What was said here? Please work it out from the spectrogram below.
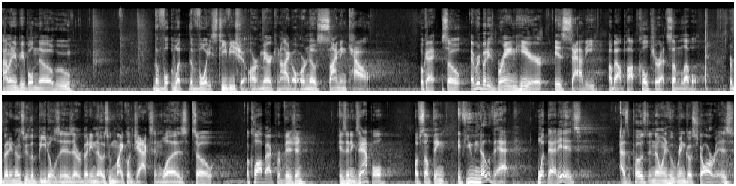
How many people know who the vo- what the Voice TV show or American Idol or know Simon Cowell? Okay, so everybody's brain here is savvy about pop culture at some level. Everybody knows who the Beatles is, everybody knows who Michael Jackson was. So, a clawback provision is an example of something, if you know that, what that is, as opposed to knowing who Ringo Starr is,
